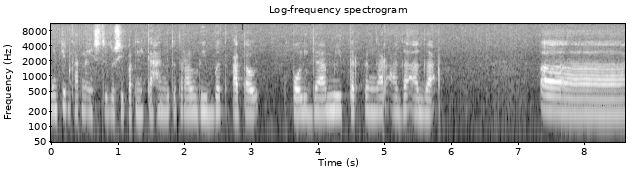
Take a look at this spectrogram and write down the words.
mungkin karena institusi pernikahan itu terlalu ribet atau poligami terdengar agak-agak uh,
